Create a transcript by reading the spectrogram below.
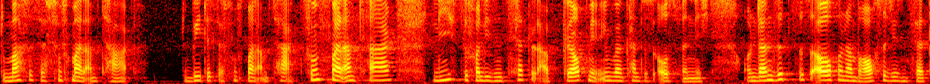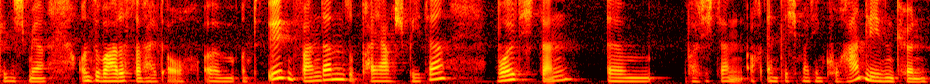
du machst es ja fünfmal am Tag. Du betest ja fünfmal am Tag. Fünfmal am Tag liest du von diesem Zettel ab. Glaub mir, irgendwann kannst du es auswendig. Und dann sitzt es auch und dann brauchst du diesen Zettel nicht mehr. Und so war das dann halt auch. Ähm, und irgendwann dann, so ein paar Jahre später, wollte ich dann ähm, wollte ich dann auch endlich mal den Koran lesen können.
